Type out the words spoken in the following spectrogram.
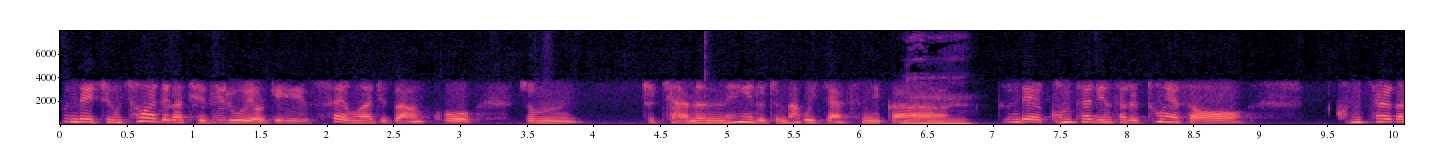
근데 지금 청와대가 제대로 여기 수사 응하지도 않고 좀 좋지 않은 행위를 좀 하고 있지 않습니까? 네. 그런데 검찰 인사를 통해서 검찰과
